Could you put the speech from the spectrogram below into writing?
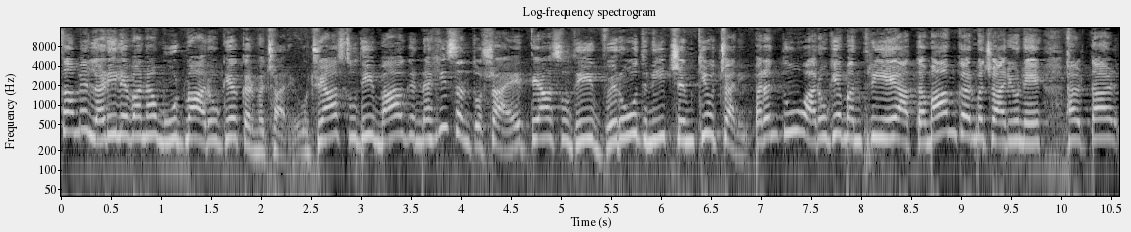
સામે લડી લેવાના મૂડમાં આરોગ્ય કર્મચારીઓ. જ્યાં સુધી માંગ નહીં સંતોષાય ત્યાં સુધી વિરોધની ચીમકી ઉચ્ચારી. પરંતુ આરોગ્ય મંત્રીએ આ તમામ કર્મચારીઓને હડતાળ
